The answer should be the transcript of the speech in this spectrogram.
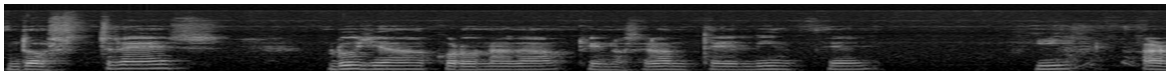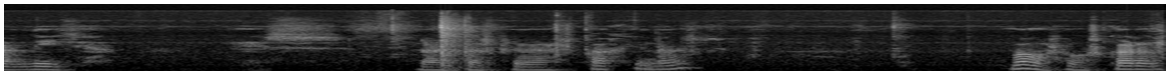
2, 3, grulla, coronada, rinoceronte, lince y ardilla las dos primeras páginas. Vamos a buscarlos.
